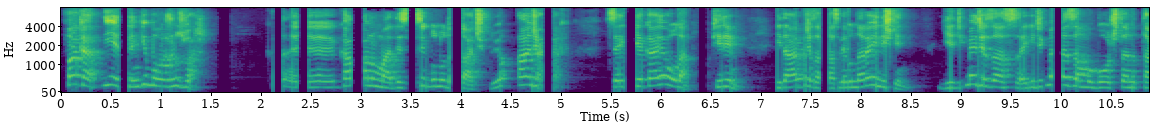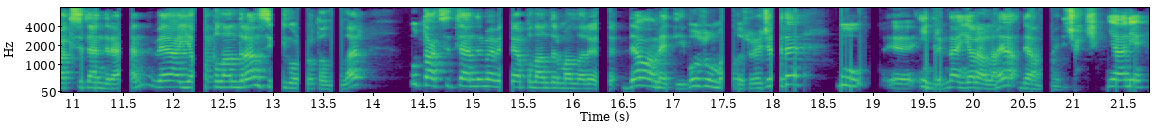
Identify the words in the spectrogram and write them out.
Fakat diyelim ki borcunuz var. Ee, kanun maddesi bunu da açıklıyor. Ancak SGK'ya olan prim, idare cezası ve bunlara ilişkin gecikme cezası ve gecikme zammı borçlarını taksitlendiren veya yapılandıran sigortalılar bu taksitlendirme ve yapılandırmaları devam ettiği, bozulmadığı sürece de bu e, indirimden yararlanmaya devam edecek. Yani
